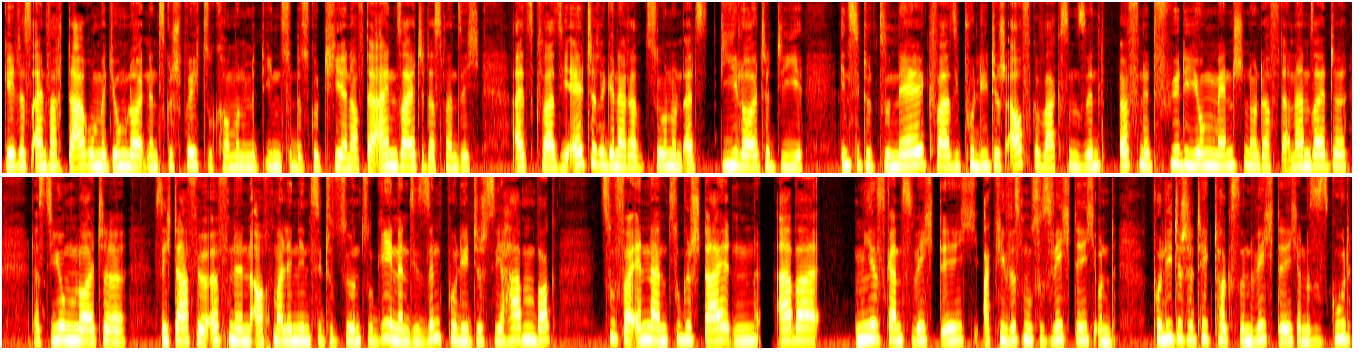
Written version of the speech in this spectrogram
geht es einfach darum, mit jungen Leuten ins Gespräch zu kommen und mit ihnen zu diskutieren. Auf der einen Seite, dass man sich als quasi ältere Generation und als die Leute, die institutionell quasi politisch aufgewachsen sind, öffnet für die jungen Menschen. Und auf der anderen Seite, dass die jungen Leute sich dafür öffnen, auch mal in die Institution zu gehen, denn sie sind politisch, sie haben Bock zu verändern, zu gestalten, aber mir ist ganz wichtig, Aktivismus ist wichtig und politische TikToks sind wichtig und es ist gut,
